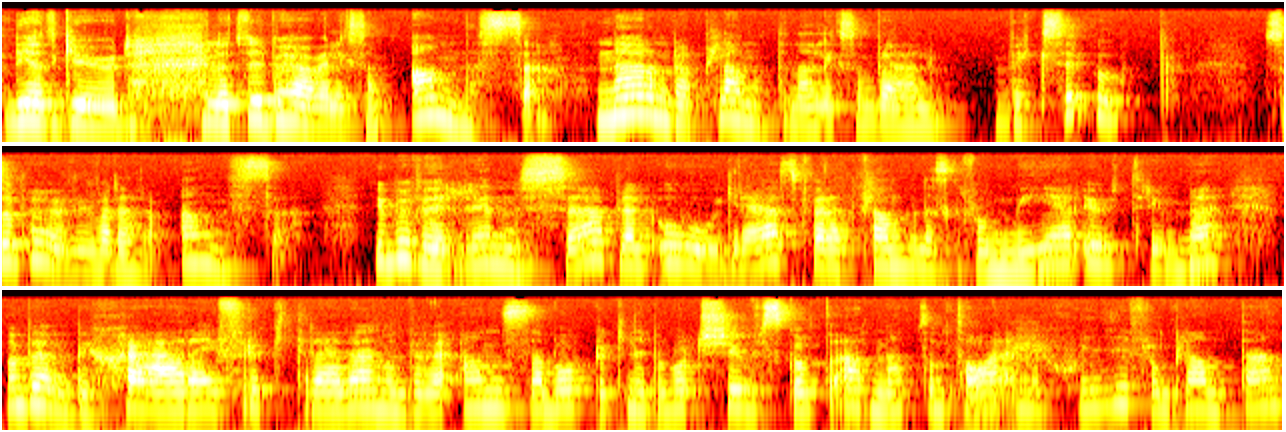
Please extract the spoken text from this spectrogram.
Det är att Gud, eller att vi behöver liksom ansa. När de där plantorna liksom väl växer upp så behöver vi vara där och ansa. Vi behöver rensa bland ogräs för att plantorna ska få mer utrymme. Man behöver beskära i fruktträden, man behöver ansa bort och knipa bort tjuvskott och annat som tar energi från plantan.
